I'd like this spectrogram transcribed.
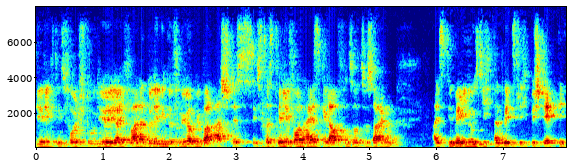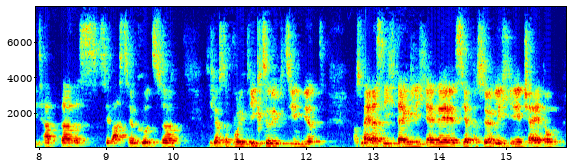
direkt ins Vollstudio. Ja, ich war natürlich in der Früh auch überrascht. Es ist das Telefon heiß gelaufen sozusagen, als die Meldung sich dann letztlich bestätigt hat, dass Sebastian Kurz äh, sich aus der Politik zurückziehen wird. Aus meiner Sicht eigentlich eine sehr persönliche Entscheidung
